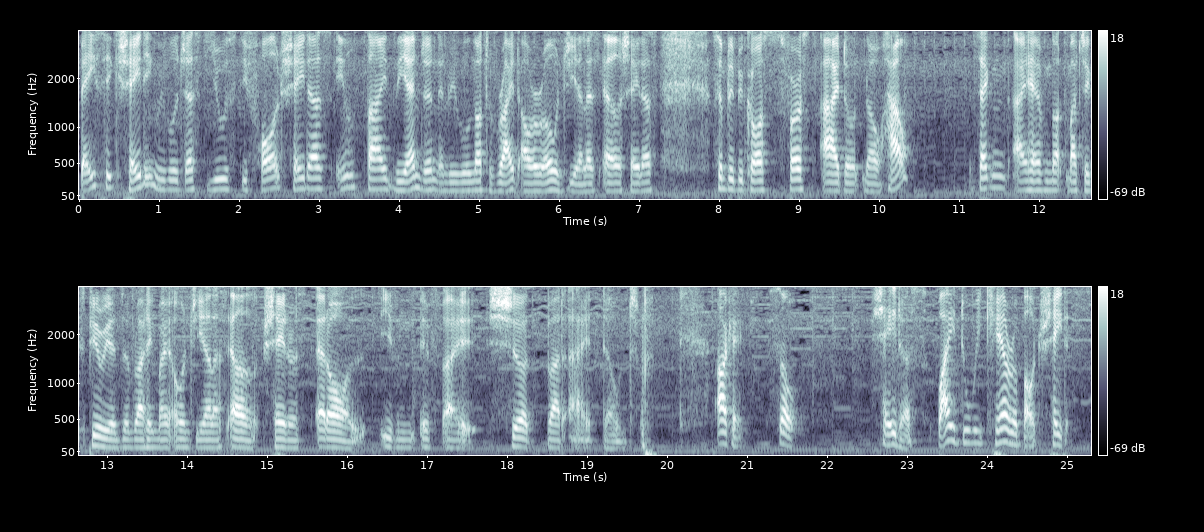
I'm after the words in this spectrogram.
basic shading. We will just use default shaders inside the engine and we will not write our own GLSL shaders simply because first I don't know how. Second, I have not much experience in writing my own GLSL shaders at all, even if I should, but I don't. okay, so shaders. Why do we care about shaders?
